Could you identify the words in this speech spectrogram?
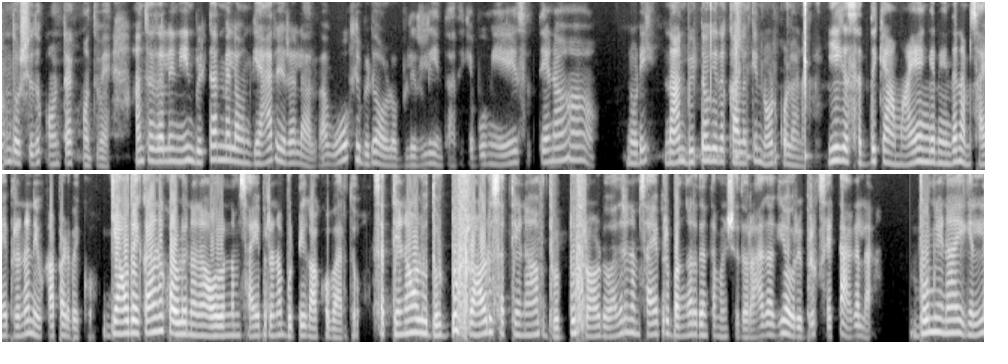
ಒಂದ್ ವರ್ಷದ ಕಾಂಟ್ರಾಕ್ಟ್ ಮದ್ವೆ. ಅಂತದ್ರಲ್ಲಿ ನೀನ್ ಬಿಟ್ಟಾದ್ಮೇಲೆ ಅವ್ನ್ಗೆ ಯಾರು ಇರಲ್ಲ ಅಲ್ವಾ? ಹೋಗ್ಲಿ ಬಿಡು, ಅವಳೊಬ್ಳು ಇರ್ಲಿ ಅಂತ. ಅದಕ್ಕೆ ಭೂಮಿ, ಏ ಸತ್ಯಣ್ಣ! ನೋಡಿ, ನಾನು ಬಿಟ್ಟೋಗಿದ ಕಾಲಕ್ಕೆ ನೋಡ್ಕೊಳ್ಳೋಣ. ಈಗ ಸದ್ಯಕ್ಕೆ ಆ ಮಾಯಂಗನಿಯಿಂದ ನಮ್ಮ ಸಾಹೇಬ್ರನ್ನ ನೀವು ಕಾಪಾಡ್ಬೇಕು. ಯಾವುದೇ ಕಾರಣಕ್ಕೂ ಅವಳು ನಾನು ಅವ್ರು ನಮ್ಮ ಸಾಹೇಬ್ರನ್ನ ಬುಟ್ಟಿಗೆ ಹಾಕೋಬಾರ್ದು. ಸತ್ಯಣ್ಣ, ಅವಳು ದೊಡ್ಡ ಫ್ರಾಡ್ ಸತ್ಯಣ್ಣ. ದೊಡ್ಡ ಫ್ರಾಡ್. ಆದ್ರೆ ನಮ್ಮ ಸಾಹೇಬ್ರು ಬಂಗಾರದಂತ ಮನುಷ್ಯದವ್ರು. ಹಾಗಾಗಿ ಅವ್ರಿಬ್ರಿಗೆ ಸೆಟ್ ಆಗಲ್ಲ. ಭೂಮಿ ಅಣ್ಣ ಈಗೆಲ್ಲ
